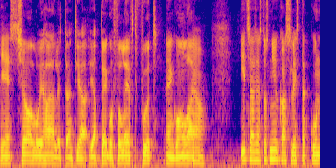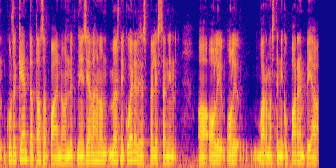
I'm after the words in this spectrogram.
Yes. Se on ollut ihan älytöntä ja, ja peg of left foot, en kuin on Joo itse asiassa tuosta Newcastleista, kun, kun se kenttä tasapaino on nyt, niin siellähän on myös niin kuin edellisessä pelissä niin, oli, oli varmasti niin kuin parempia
